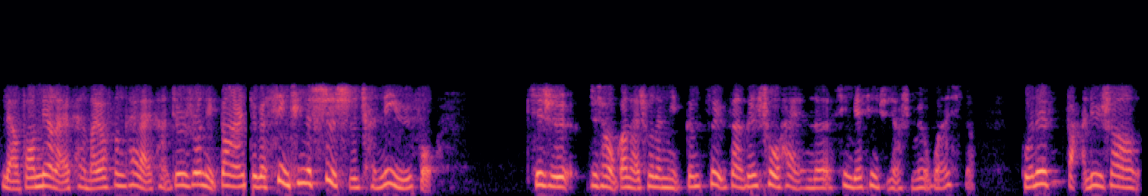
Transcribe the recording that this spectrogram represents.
两方面来看吧，要分开来看，就是说你当然这个性侵的事实成立与否。其实就像我刚才说的，你跟罪犯跟受害人的性别性取向是没有关系的。国内法律上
